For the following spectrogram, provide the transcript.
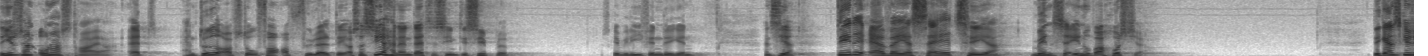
Så Jesus han understreger, at han døde og opstod for at opfylde alt det. Og så siger han endda til sine disciple, skal vi lige finde det igen. Han siger, dette er, hvad jeg sagde til jer, mens jeg endnu var hos jer. Det er ganske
